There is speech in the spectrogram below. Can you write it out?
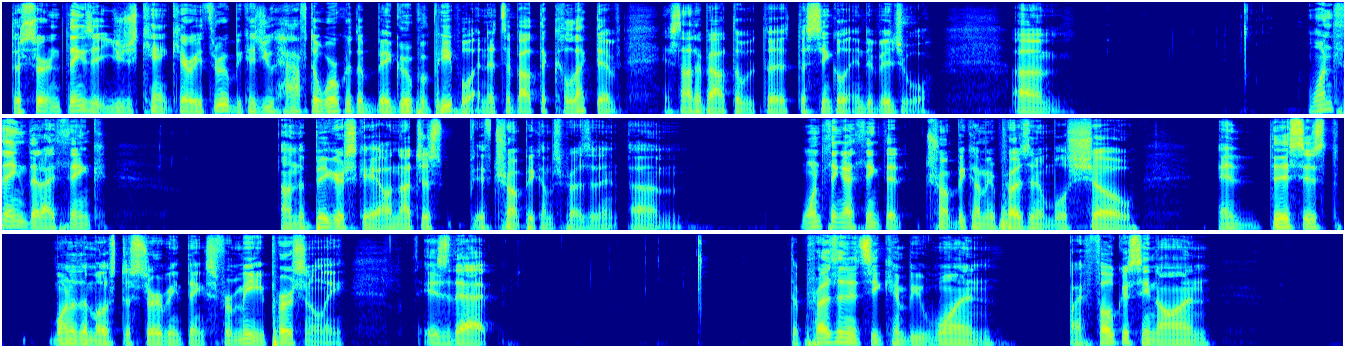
there's certain things that you just can't carry through because you have to work with a big group of people, and it's about the collective. It's not about the the, the single individual. Um, one thing that I think on the bigger scale, not just if Trump becomes president, um, one thing I think that Trump becoming president will show, and this is one of the most disturbing things for me personally, is that the presidency can be won by focusing on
